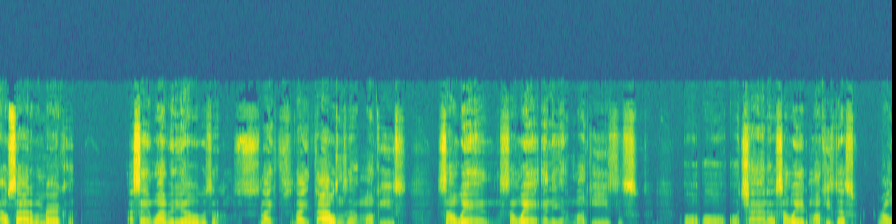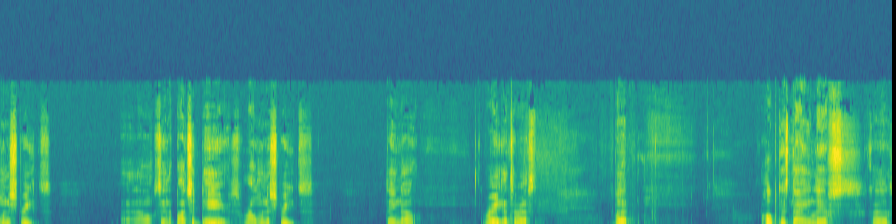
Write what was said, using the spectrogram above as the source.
outside of America. I seen one video. It was a, like like thousands of monkeys somewhere in somewhere in India. Monkeys or or or China somewhere. Monkeys just roaming the streets. You know, seeing a bunch of deers roaming the streets. They know. Very interesting. But I hope this thing lifts because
